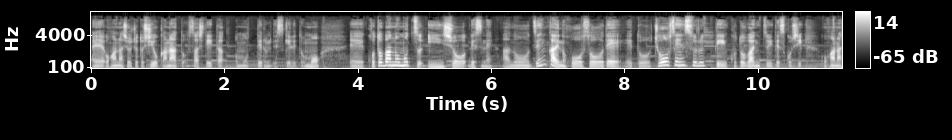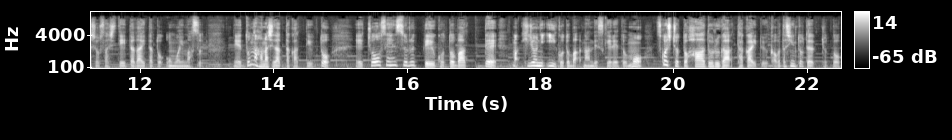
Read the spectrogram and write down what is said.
えーお話をちょっとしようかなとさせていた思ってるんですけれども、えー言葉の持つ印象ですね。あの前回の放送で、えっと挑戦するっていう言葉について少しお話をさせていただいたと思います。でどんな話だったかっていうと、え挑戦するっていう言葉って、まあ、非常にいい言葉なんですけれども、少しちょっとハードルが高いというか、私にとってはちょっと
